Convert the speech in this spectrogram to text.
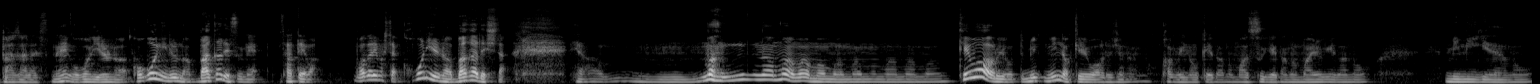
バカですね。ここにいるのはここにいるのはバカですね。さては。わかりました。ここにいるのはバカでした。いやうんまあまあまあまあまあまあまあまあまあ、まあ、毛はあるよってみみんな毛はあるじゃないの。髪の毛だのまつ毛だの眉毛だの耳毛だの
